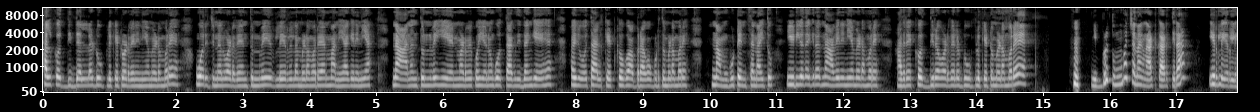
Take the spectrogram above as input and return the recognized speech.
ಹಲ್ಕೊದ್ದಿದ್ದೆಲ್ಲ ಕೊದ್ದಿದ್ದೆಲ್ಲ ಡೂಪ್ಲಿಕೇಟ್ ಒಡವೆನಿಯ ಮೇಡಮ್ ಅವರೇ? ಒರಿಜಿನಲ್ ಒಡವೆ ಅಂತೂ ಇರಲೇ ಇರಲಿಲ್ಲ ಮೇಡಮ್ ಅವರೇ ಮನೆಯಾಗೇನಿಯ ನಾನಂತೂ ಏನು ಮಾಡಬೇಕು ಏನೋ ಗೊತ್ತಾಗ್ದಿದ್ದಂಗೆ, ಅಯ್ಯೋ, ತಲೆ ಗೊಬ್ಬರ ಆಗೋಗ್ಬಿಡ್ತು ಮೇಡಮ್ ಅವರೇ. ನಮಗೂ ಟೆನ್ಷನ್ ಆಯಿತು. ಹಿಡಿಯೋದಾಗಿರೋದು ನಾವೇನೇನಿಯ ಮೇಡಮ್ ಅವರೇ? ಆದರೆ ಕದ್ದಿರೋ ಒಡವೆಲ್ಲ ಡೂಪ್ಲಿಕೇಟು ಮೇಡಮ್ ಅವರೇ. ಇಬ್ಬರು ತುಂಬ ಚೆನ್ನಾಗಿ ನಾಟಕ ಆಡ್ತೀರಾ? ಇರಲಿ ಇರಲಿ.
